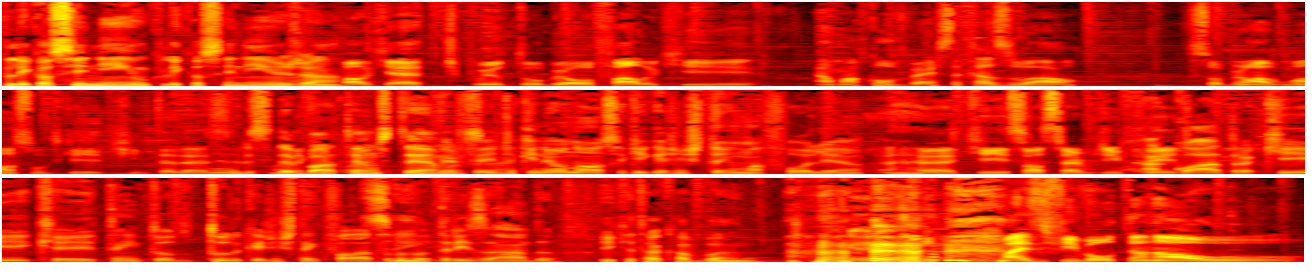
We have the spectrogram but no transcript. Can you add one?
clica o sininho, clica o sininho já. Eu falo que é tipo YouTube, ou eu falo que é uma conversa casual sobre um- algum assunto que te interessa. É, eles Olha debatem uns temas. Perfeito. né? Que nem o nosso aqui, que a gente tem uma folha É, que só serve de enfeite. A4 aqui, que tem todo, tudo que a gente tem que falar, tudo Sim. roteirizado. E que tá acabando. Mas enfim, voltando ao,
